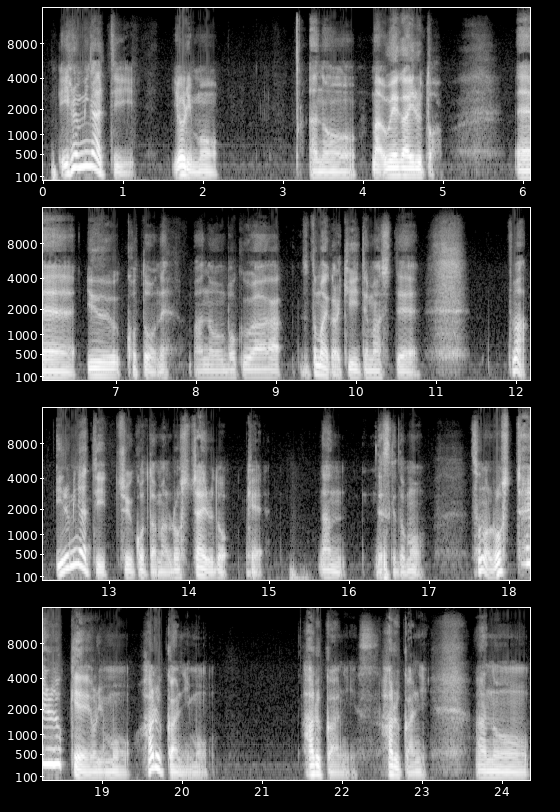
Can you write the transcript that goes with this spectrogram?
イルミナティよりもあのまあ上がいると、えーいうことをねあの僕はずっと前から聞いてましてまあイルミナティっていうことは、まあ、ロスチャイルド系なんですけどもそのロスチャイルド系よりもはるかにもはるかにはるかにあの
